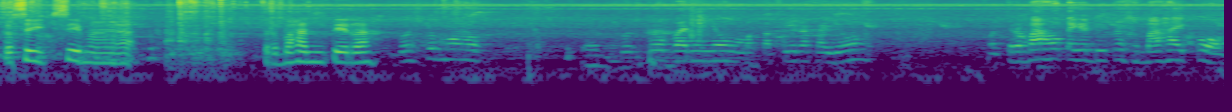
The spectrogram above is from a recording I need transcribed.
Kasiksi mga trabahante ra. gusto mo, gusto ba ninyong makapira kayo? Magtrabaho kayo dito sa bahay ko.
